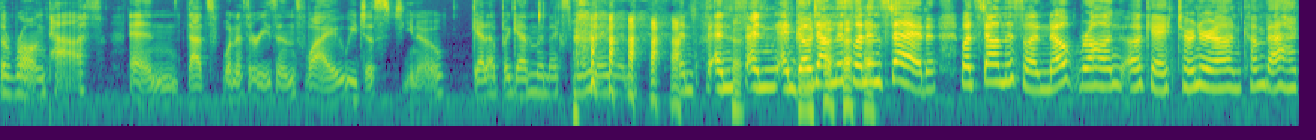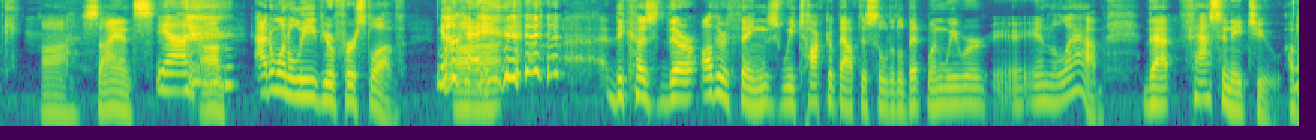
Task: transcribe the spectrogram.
the wrong path. And that's one of the reasons why we just you know get up again the next morning and and, and, and and go down this one instead. What's down this one? Nope wrong. Okay turn around come back. Ah science. Yeah. Um, i don't want to leave your first love okay uh, because there are other things we talked about this a little bit when we were in the lab that fascinate you about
